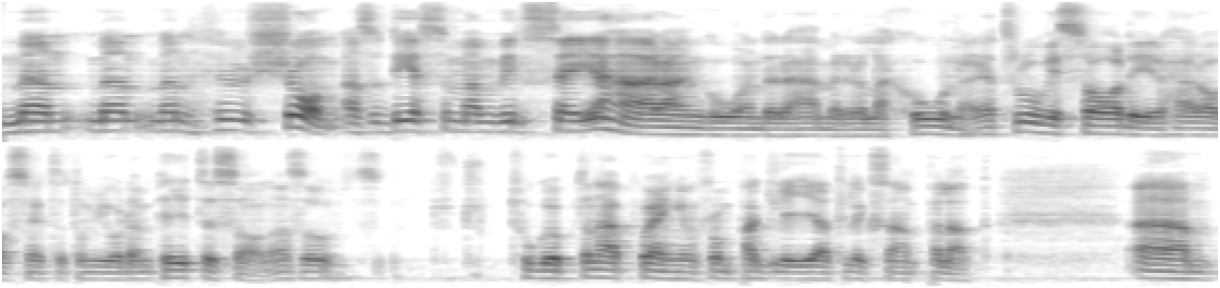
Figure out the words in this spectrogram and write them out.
Men, men, men hur som, alltså det som man vill säga här angående det här med relationer. Jag tror vi sa det i det här avsnittet om Jordan Peterson. Alltså tog upp den här poängen från Paglia till exempel att um,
